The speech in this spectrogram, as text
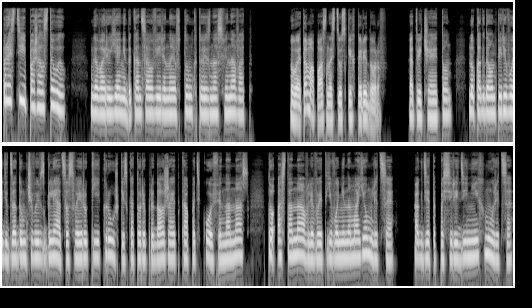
«Прости, пожалуйста, Уилл. — говорю я, не до конца уверенная в том, кто из нас виноват. «В этом опасность узких коридоров», — отвечает он. Но когда он переводит задумчивый взгляд со своей руки и кружки, с которой продолжает капать кофе, на нас, то останавливает его не на моем лице, а где-то посередине и хмурится.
